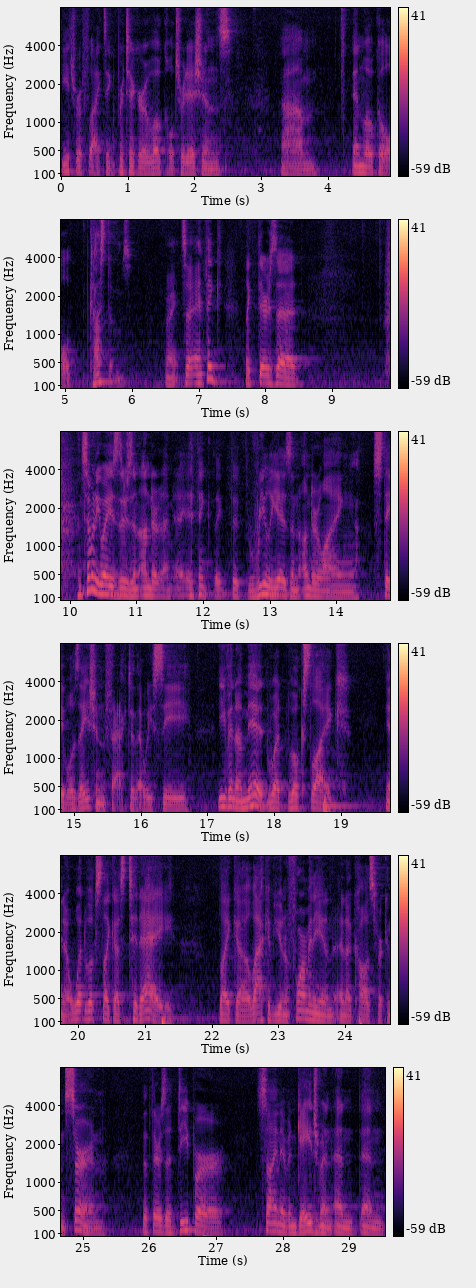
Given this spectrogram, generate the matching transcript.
each reflecting particular local traditions um, and local customs, right? So I think like there's a in so many ways, there's an under. I, mean, I think like, there really is an underlying stabilization factor that we see, even amid what looks like, you know, what looks like us today, like a lack of uniformity and, and a cause for concern. That there's a deeper sign of engagement, and and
